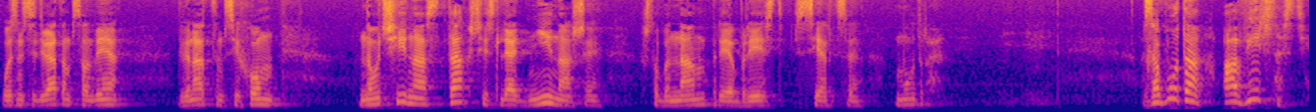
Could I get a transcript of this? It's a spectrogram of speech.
в 89-м псалме, 12 стихом, «Научи нас так счислять дни наши, чтобы нам приобрести сердце мудрое». Забота о вечности.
